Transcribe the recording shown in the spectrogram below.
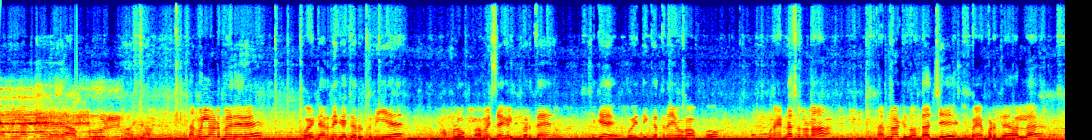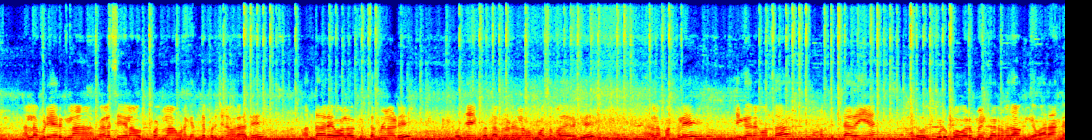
தமிழ்நாட்டு மேலே அப்ரூவல் தமிழ்நாடு மேலே रह रहे आप तमिलनाडु में रह रहे कोई डरने की जरूरत नहीं है हम लोग हमेशा हेल्प करते हैं ठीक है कोई दिक्कत नहीं होगा आपको இப்போ நான் என்ன சொன்னேன்னா தமிழ்நாட்டுக்கு வந்தாச்சு நீ பயப்பட தேவையில்ல நல்லபடியாக இருக்கலாம் வேலை செய்யலாம் ஒர்க் பண்ணலாம் உனக்கு எந்த பிரச்சனையும் வராது வந்தாரே வாழ வைக்கும் தமிழ்நாடு கொஞ்சம் இப்போ தமிழ்நாடு நிலைமை மோசமாக தான் இருக்குது அதனால் மக்களே இந்திக்காரங்க வந்தால் நம்ம திட்டாதீங்க அது ஒரு குடும்ப வறுமை காரணமாக தான் அவங்க இங்கே வராங்க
